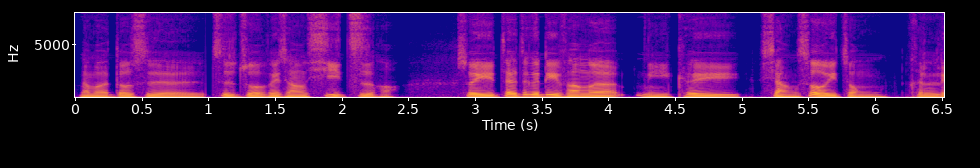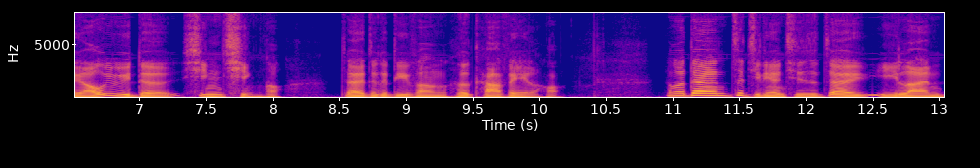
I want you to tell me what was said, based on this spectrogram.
那么都是制作非常细致哈，所以在这个地方呢，你可以享受一种很疗愈的心情哈，在这个地方喝咖啡了哈。那么当然这几年，其实，在宜兰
